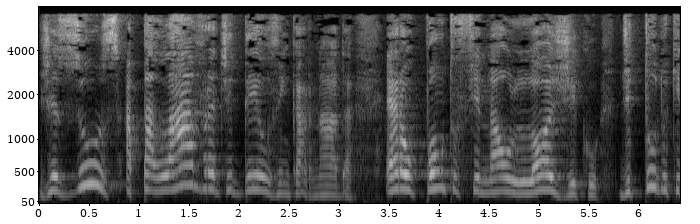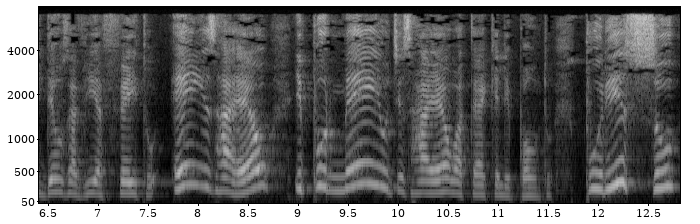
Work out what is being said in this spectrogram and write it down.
Jesus, a palavra de Deus encarnada, era o ponto final lógico de tudo que Deus havia feito em Israel e por meio de Israel até aquele ponto. Por isso,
